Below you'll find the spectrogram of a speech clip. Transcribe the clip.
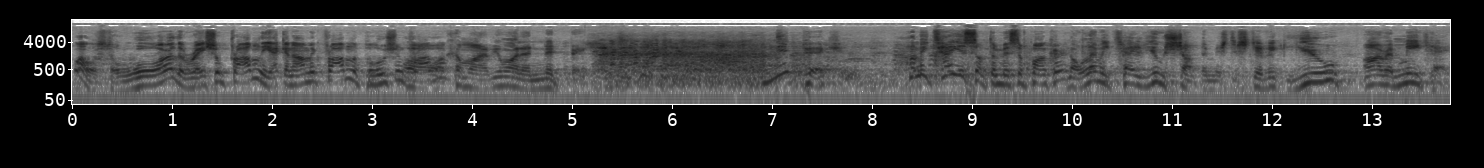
Well, it's the war, the racial problem, the economic problem, the pollution Oh, problem. come on, if you want to nitpick. Nitpick? Let me tell you something, Mr. Bunker. No, let me tell you something, Mr. Stivic. You are a meathead.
